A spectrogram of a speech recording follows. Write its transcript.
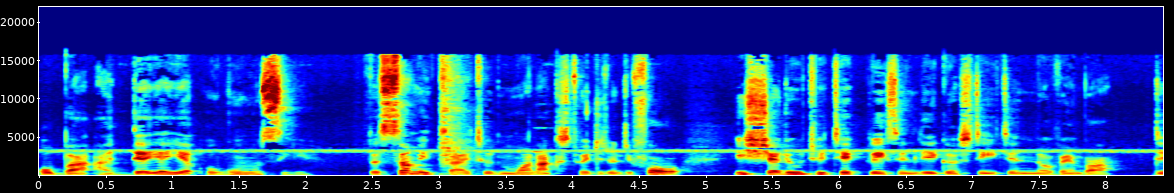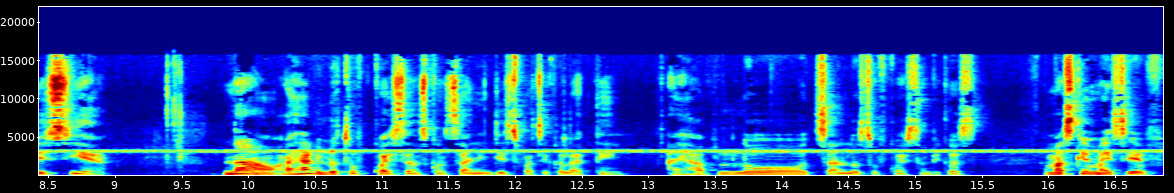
Oba Adeyeye Ogunwusi. The summit titled Monarchs 2024 is scheduled to take place in Lagos State in November this year. Now, I have a lot of questions concerning this particular thing. I have lots and lots of questions because I'm asking myself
